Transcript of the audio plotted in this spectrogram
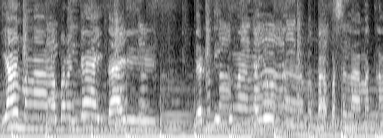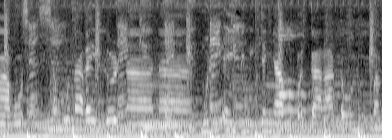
Yan mga kabarangay, dahil birthday ko nga ngayon na magpapasalamat lang ako sa una kay Lord na, na muli ay binigyan niya ako pagkakataon upang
